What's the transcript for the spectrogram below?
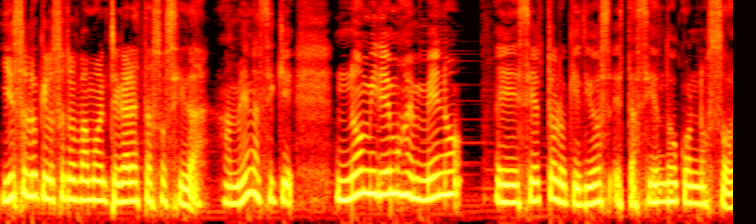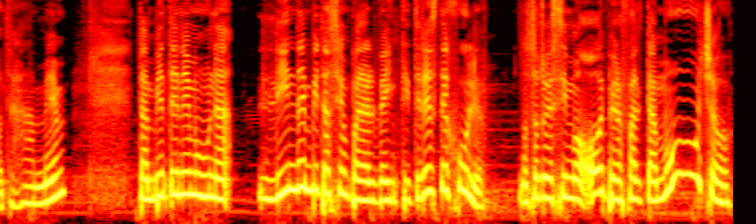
y eso es lo que nosotros vamos a entregar a esta sociedad, amén. Así que no miremos en menos, eh, ¿cierto?, lo que Dios está haciendo con nosotras, amén. También tenemos una linda invitación para el 23 de julio nosotros decimos, hoy, pero falta mucho.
